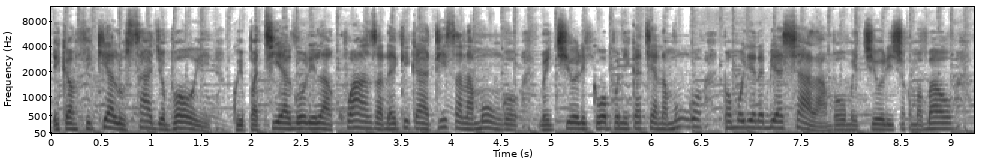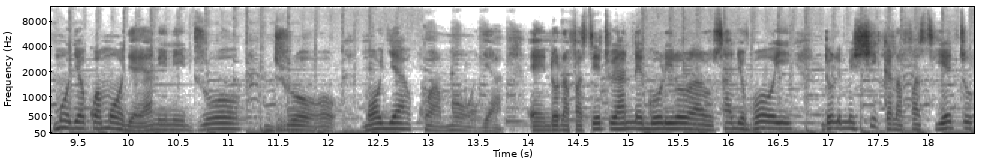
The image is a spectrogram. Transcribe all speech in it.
ikamfikia Lusajo Boy kuipatia goli la kwanza dakika ya tisa Namungo. Mechi hiyo ilikuwapo ni kati ya Namungo pamoja na Biashara, ambao mechi hiyo ilisha kwa mabao moja kwa moja, yani ni draw draw, moja kwa moja. E, ndo nafasi yetu ya nne. Goli hilo la Lusajo Boy ndo limeshika nafasi yetu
